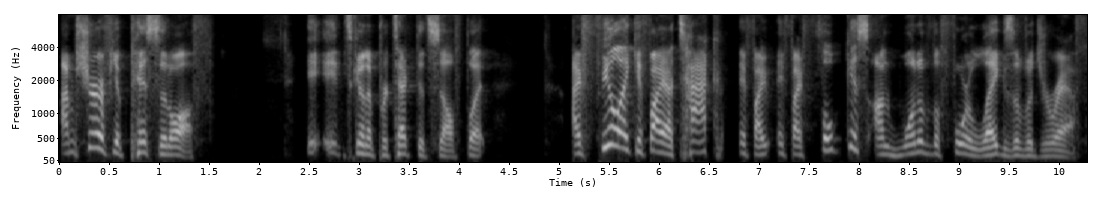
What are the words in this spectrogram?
I'm sure if you piss it off, it, it's going to protect itself. But I feel like if I attack, if I if I focus on one of the four legs of a giraffe,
